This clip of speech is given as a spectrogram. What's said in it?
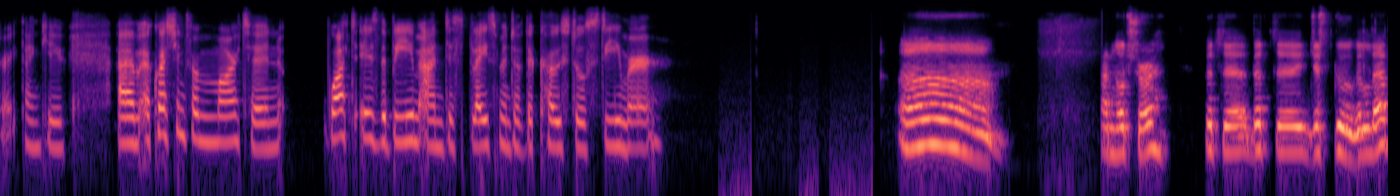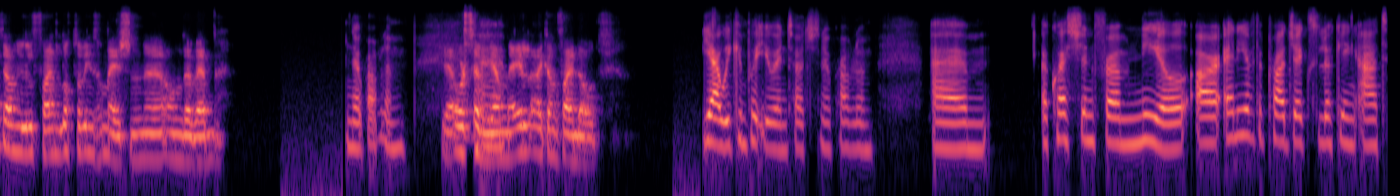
Great, thank you. Um, a question from Martin. What is the beam and displacement of the coastal steamer? Uh, I'm not sure, but uh, but uh, just Google that and you'll find a lot of information uh, on the web. No problem. Yeah, or send me a mail. I can find out. Yeah, we can put you in touch, no problem. Um, a question from Neil. Are any of the projects looking at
